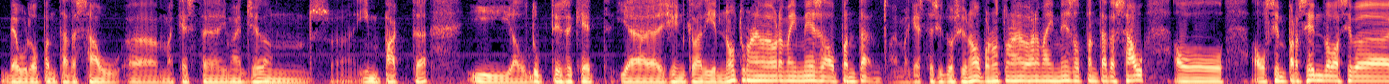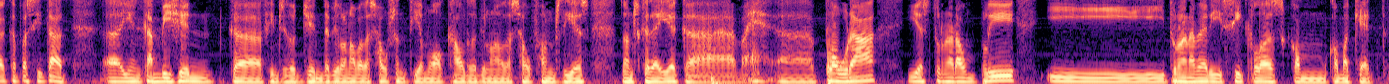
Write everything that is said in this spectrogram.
veure el pantà de Sau eh, amb aquesta imatge doncs eh, impacta. I el dubte és aquest. Hi ha gent que va dir no tornarem a veure mai més el pantà en aquesta situació no, però no tornarem a veure mai més el pantà de Sau el 100% de la seva capacitat. Eh, i en canvi gent que fins i tot gent de Vilanova de Sau sentíem l'alcalde de Vilanova de Sau fa uns dies doncs que deia que bé, eh, plourà i es tornarà a omplir i tornaran a haver-hi cicles com, com aquest.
